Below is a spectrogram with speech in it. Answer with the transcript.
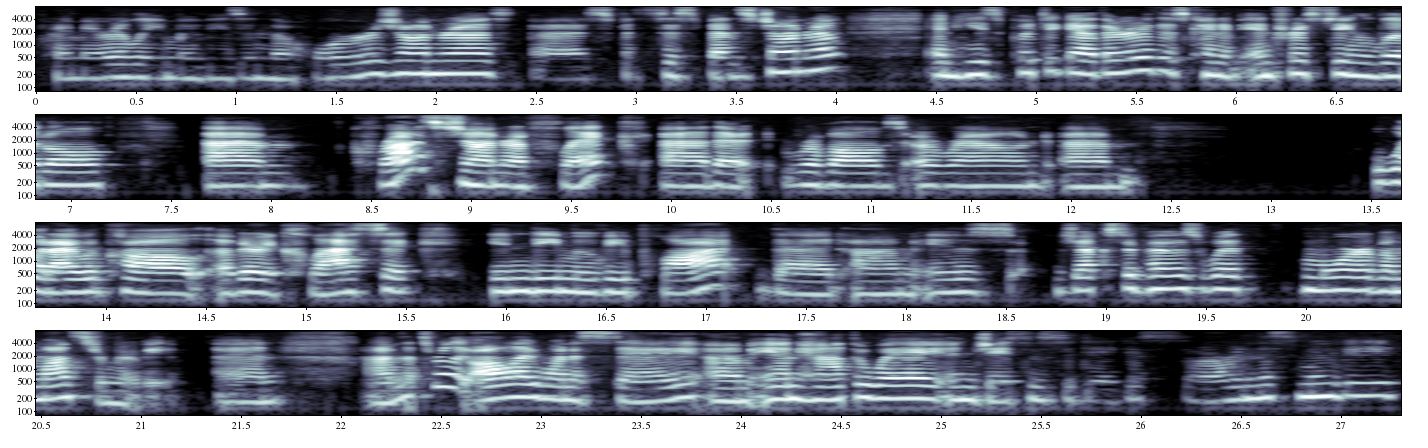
primarily movies in the horror genre, uh, suspense genre, and he's put together this kind of interesting little um, cross genre flick uh, that revolves around um, what I would call a very classic indie movie plot that um, is juxtaposed with more of a monster movie. And um, that's really all I want to say. Um, Anne Hathaway and Jason Sudeikis star in this movie.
